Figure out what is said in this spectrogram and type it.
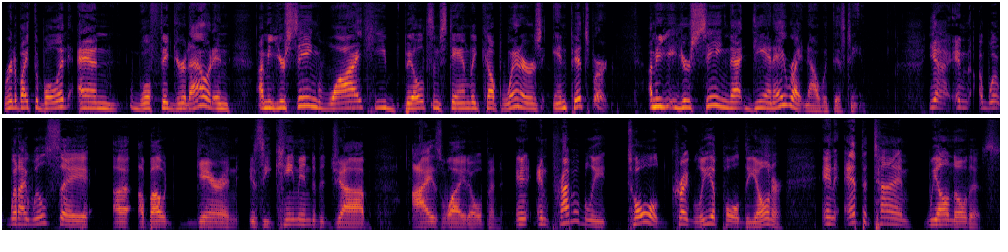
We're gonna bite the bullet and we'll figure it out. And I mean, you're seeing why he built some Stanley Cup winners in Pittsburgh. I mean, you're seeing that DNA right now with this team. Yeah, and what what I will say uh, about Guerin is he came into the job eyes wide open and, and probably told Craig Leopold, the owner. And at the time, we all know this,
